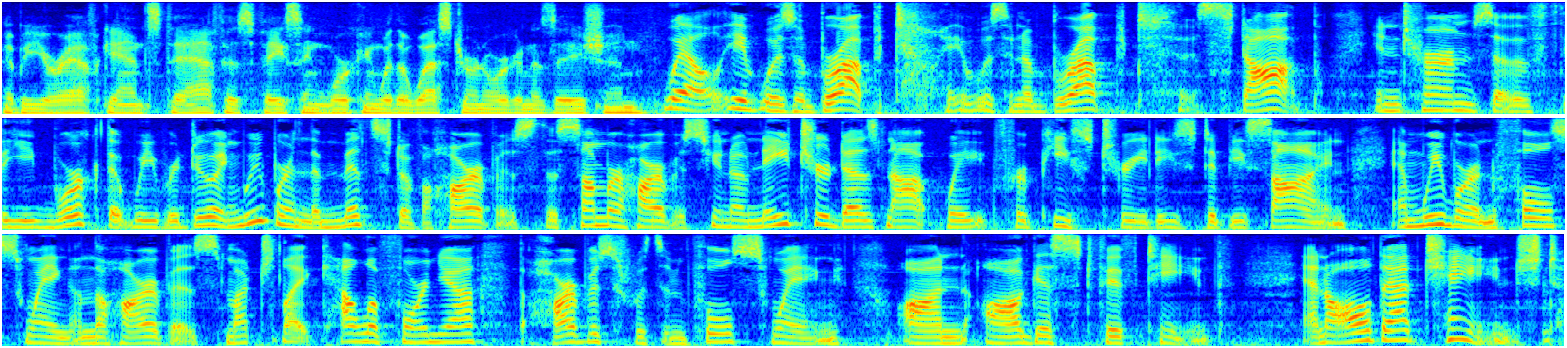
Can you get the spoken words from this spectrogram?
maybe your Afghan staff is facing working with a Western organization? Well, it was abrupt. It was an abrupt stop in terms of the work that we were doing. We were in the midst of a harvest, the summer harvest. You know, nature does not wait for peace treaties to be signed, and we were in full swing on the harvest. Much like California, the harvest was in full swing on August 15th. And all that changed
